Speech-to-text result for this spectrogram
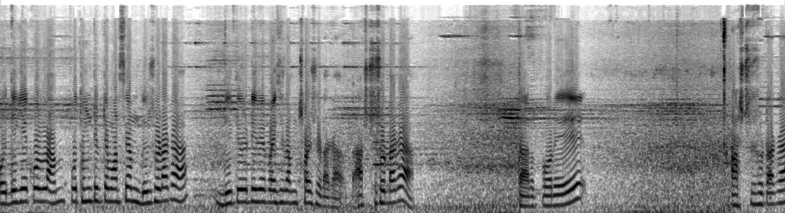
ওইদিকে করলাম, প্রথম টিপটা মারছিলাম দুশো টাকা, দ্বিতীয় টিপে পাইছিলাম ছয়শো টাকা, আটশোশো টাকা। তারপরে আটশোশো টাকা।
